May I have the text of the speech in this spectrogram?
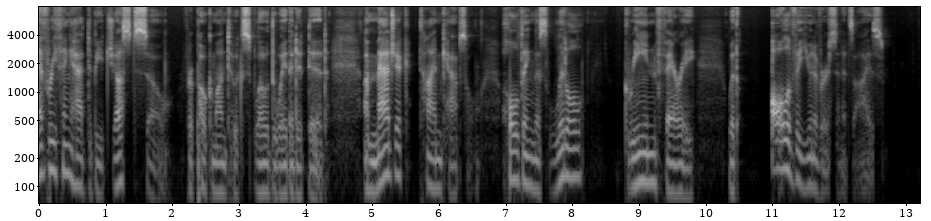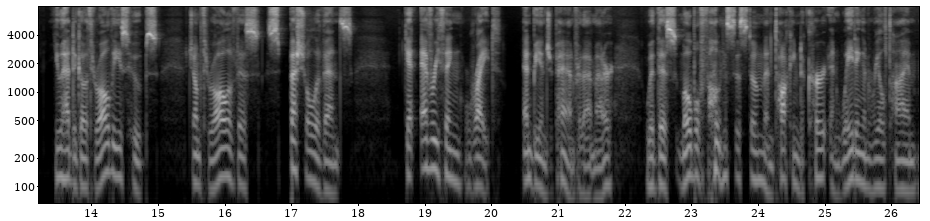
Everything had to be just so for Pokemon to explode the way that it did. A magic time capsule holding this little green fairy with all of the universe in its eyes. You had to go through all these hoops, jump through all of this special events, get everything right, and be in Japan for that matter, with this mobile phone system and talking to Kurt and waiting in real time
